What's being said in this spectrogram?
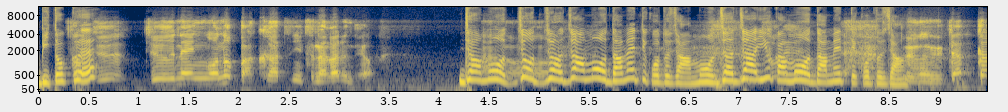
美徳？そう 10, 10年後の爆発につながるんだよ。じゃあもうあの、ーじゃあ、じゃあ、じゃあもうダメってことじゃん。もう、じゃあ、じゃあ、ゆかもうダメってことじゃんうん、。若干、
